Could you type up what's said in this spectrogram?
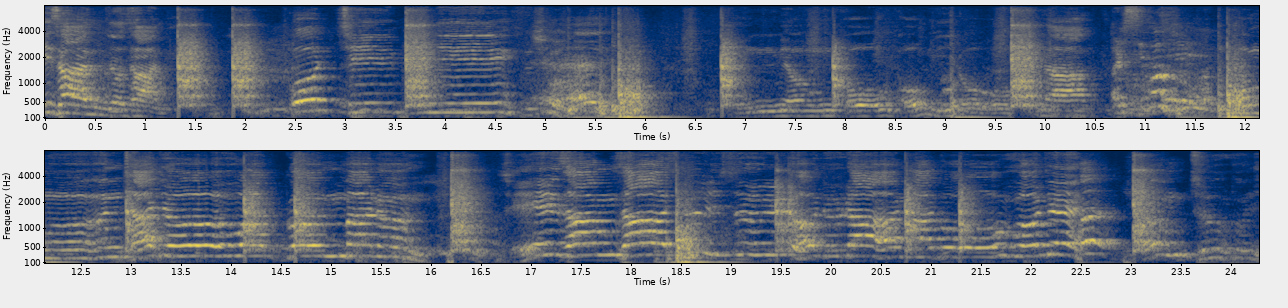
이산 조산. 꽃이 피니. 운명고고미로 나. 공은 찾아왔건만은 세상사 슬슬 허드라 나도 어제 어? 영춘이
